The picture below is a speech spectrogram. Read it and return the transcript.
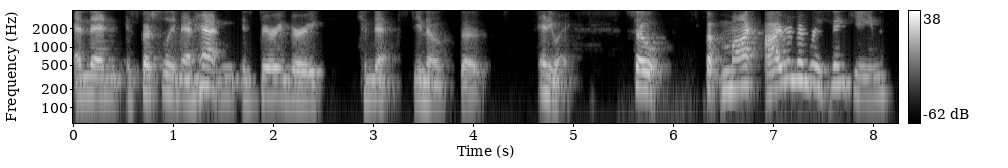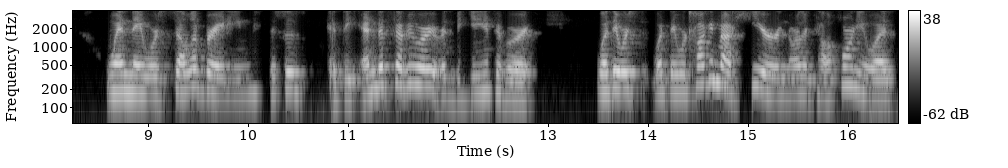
And then especially Manhattan is very, very condensed, you know, the, anyway. So, but my, I remember thinking when they were celebrating, this was at the end of February or the beginning of February, what they were, what they were talking about here in Northern California was,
